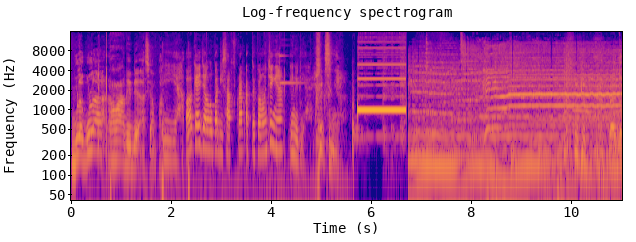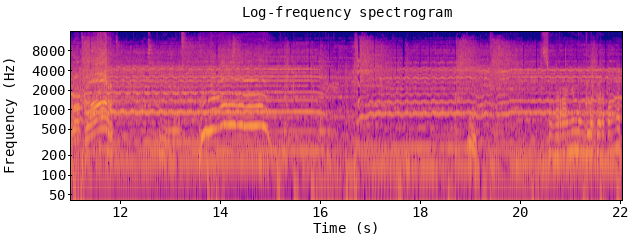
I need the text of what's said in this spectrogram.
gula-gula Rara di The Asia 4. Iya. Oke, jangan lupa di subscribe, aktifkan loncengnya. Ini dia. Fiksinya. Red Rocker. Uh. Suaranya menggelegar banget.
